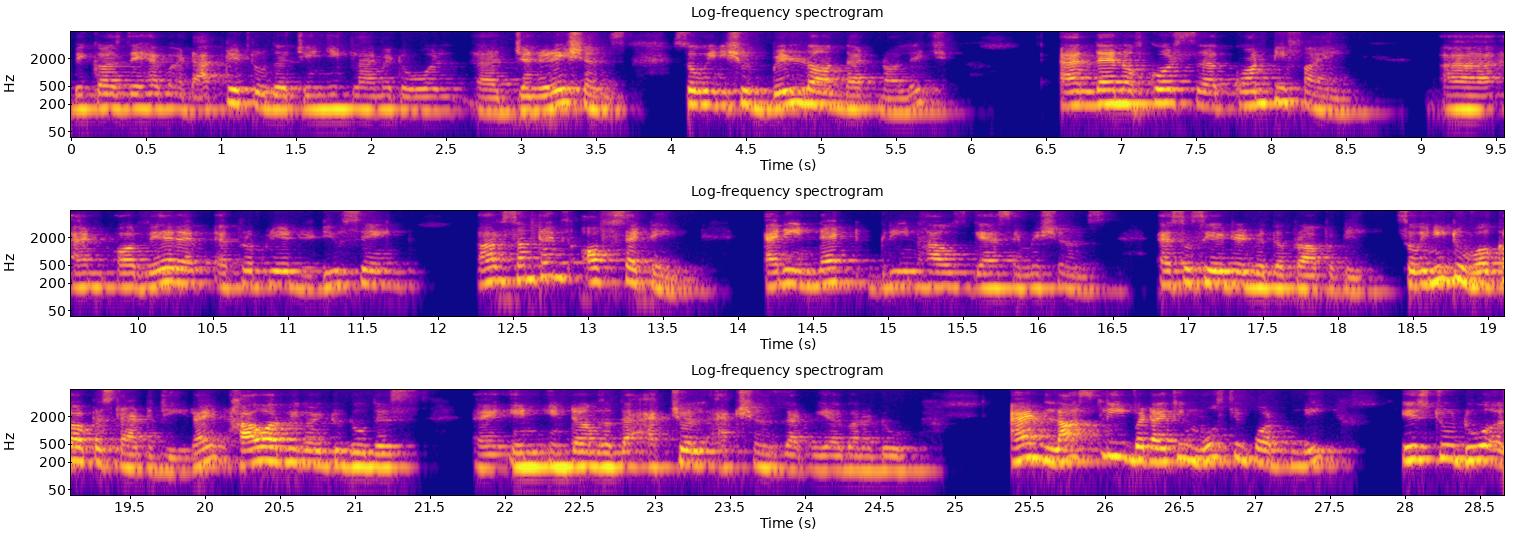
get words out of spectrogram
because they have adapted to the changing climate over uh, generations. So we should build on that knowledge. And then, of course, uh, quantifying uh, and or where appropriate reducing are sometimes offsetting any net greenhouse gas emissions associated with the property. So we need to work out a strategy, right? How are we going to do this uh, in, in terms of the actual actions that we are going to do? And lastly, but I think most importantly, is to do a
